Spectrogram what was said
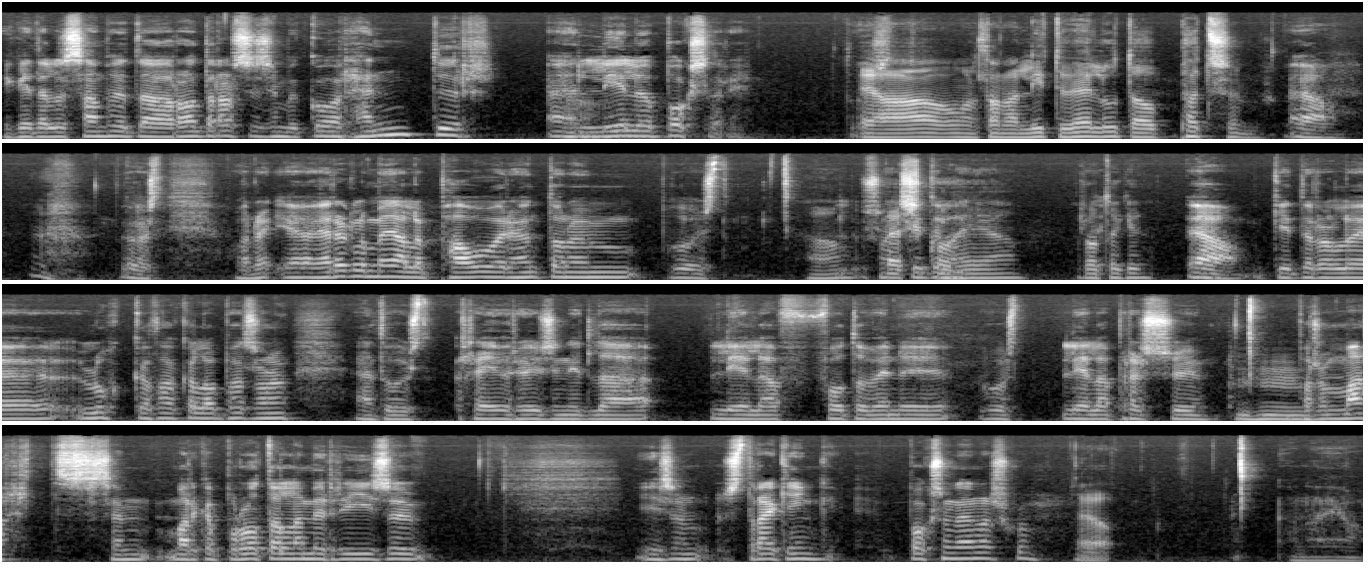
ég get alveg samþýtt að Ronda Rási sem er góðar hendur en lélög bóksari Já, og hann lítur vel út á pötsum. Já, þú veist. Hann er reglulega með alveg power í höndunum þú veist. Besko heia, rótakið Já, getur alveg lukka þokkala á pötsunum en þú veist, reyfur hausin illa lila fotovinnu, lila pressu. Mm -hmm. bara svo margt sem marga brotalamir í þessu í þessum striking bóksun hennar sko. Já. þannig að já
